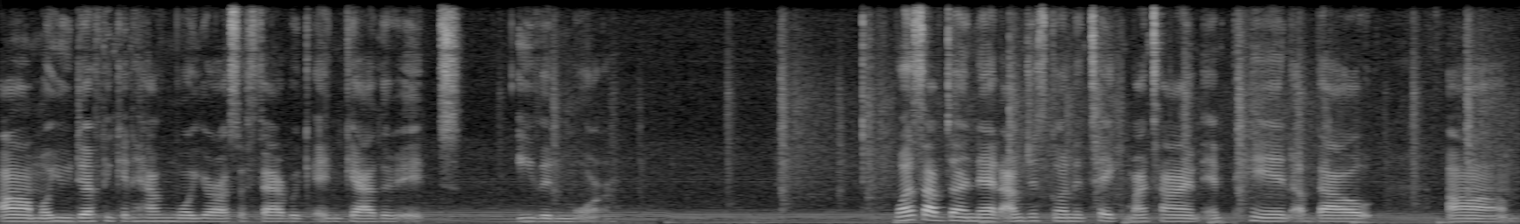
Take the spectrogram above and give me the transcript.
um, or you definitely can have more yards of fabric and gather it even more once I've done that, I'm just going to take my time and pin about um,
